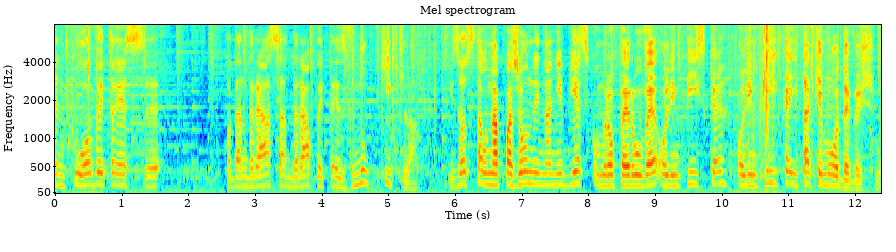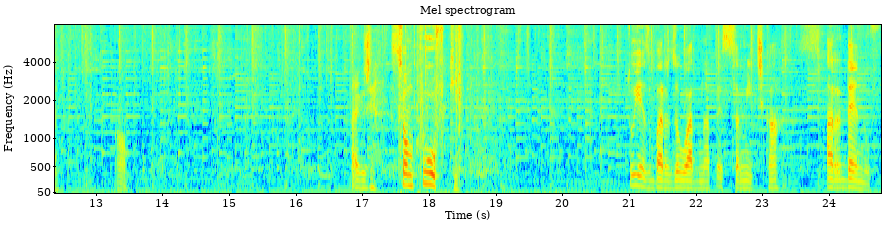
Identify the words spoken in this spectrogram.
Ten połowy to jest e, od Andreasa Drapy, to jest wnuk Kitla. I został naparzony na niebieską roperówę olimpijskę, olimpijkę i takie młode wyszły. O. Także są płówki. Tu jest bardzo ładna też samiczka z Ardenów.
